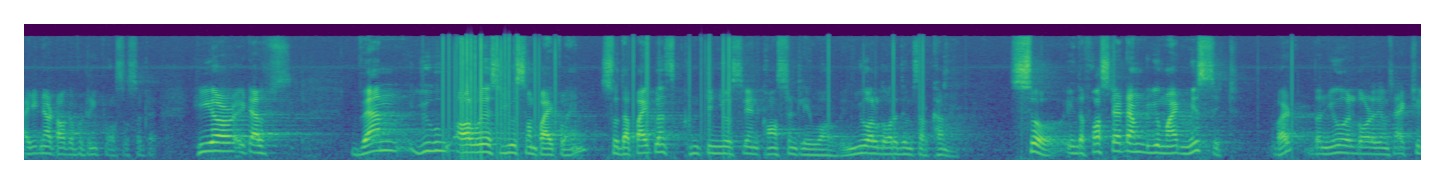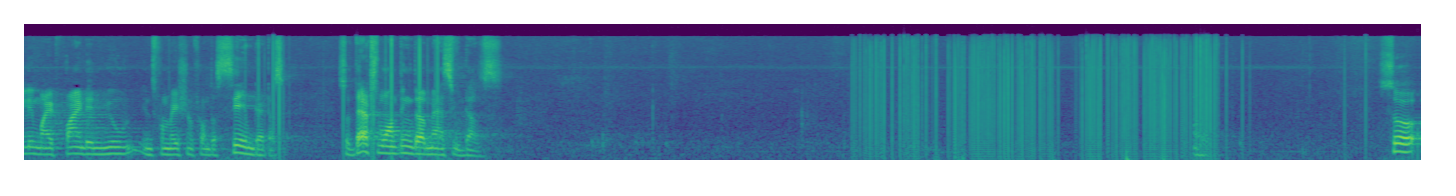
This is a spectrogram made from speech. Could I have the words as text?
I did not talk about reprocess. Okay. Here it helps when you always use some pipeline, so the pipeline is continuously and constantly evolving, new algorithms are coming. So, in the first attempt you might miss it, but the new algorithms actually might find a new information from the same data set. So, that is one thing the MassIVE does. So,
